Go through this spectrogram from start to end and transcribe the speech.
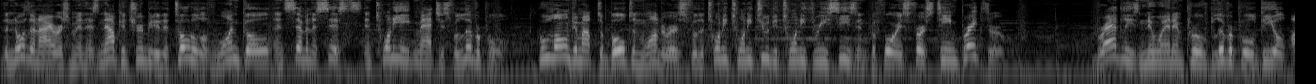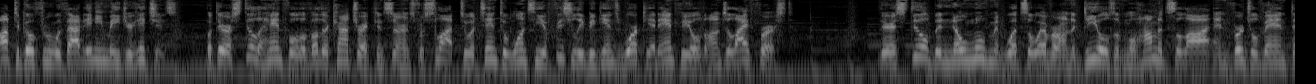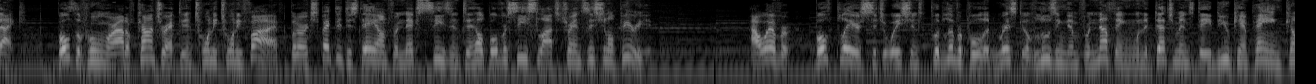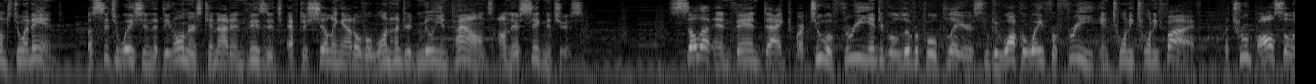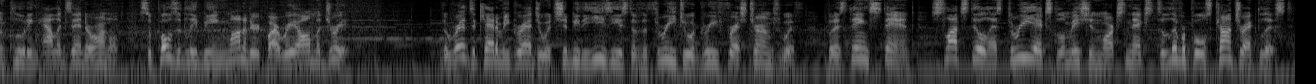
The Northern Irishman has now contributed a total of one goal and seven assists in 28 matches for Liverpool, who loaned him out to Bolton Wanderers for the 2022-23 season before his first team breakthrough. Bradley's new and improved Liverpool deal ought to go through without any major hitches, but there are still a handful of other contract concerns for Slot to attend to once he officially begins work at Anfield on July 1st. There has still been no movement whatsoever on the deals of Mohamed Salah and Virgil van Dijk, both of whom are out of contract in 2025 but are expected to stay on for next season to help oversee Slot's transitional period. However, both players' situations put Liverpool at risk of losing them for nothing when the Dutchman's debut campaign comes to an end, a situation that the owners cannot envisage after shelling out over 100 million pounds on their signatures. Salah and Van Dijk are two of three integral Liverpool players who could walk away for free in 2025, a troop also including Alexander Arnold, supposedly being monitored by Real Madrid. The Reds Academy graduate should be the easiest of the three to agree fresh terms with, but as things stand, Slot still has three exclamation marks next to Liverpool's contract list.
